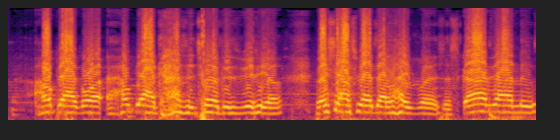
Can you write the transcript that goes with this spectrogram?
I hope y'all go. I hope y'all guys enjoyed this video. Make sure y'all smash that like button. Subscribe y'all new.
